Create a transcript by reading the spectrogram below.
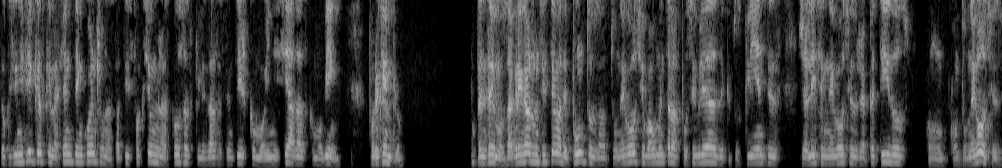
Lo que significa es que la gente encuentra una satisfacción en las cosas que les hace sentir como iniciadas, como bien. Por ejemplo, pensemos, agregar un sistema de puntos a tu negocio va a aumentar las posibilidades de que tus clientes realicen negocios repetidos con, tu negocio, es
